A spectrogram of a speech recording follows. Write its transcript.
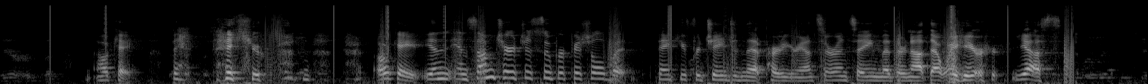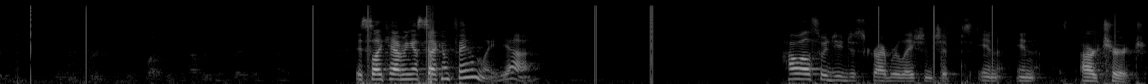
here. Okay, thank you. Okay, in, in some churches, superficial, but thank you for changing that part of your answer and saying that they're not that way here. Yes. It's like having a second family, yeah. How else would you describe relationships in, in our church?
